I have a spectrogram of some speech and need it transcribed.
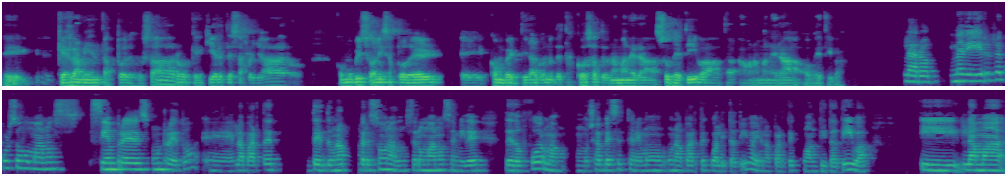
eh, ¿qué herramientas puedes usar o qué quieres desarrollar? O ¿Cómo visualizas poder eh, convertir algunas de estas cosas de una manera subjetiva a una manera objetiva? Claro, medir recursos humanos siempre es un reto. la parte desde una persona, de un ser humano, se mide de dos formas. Muchas veces tenemos una parte cualitativa y una parte cuantitativa. Y la,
